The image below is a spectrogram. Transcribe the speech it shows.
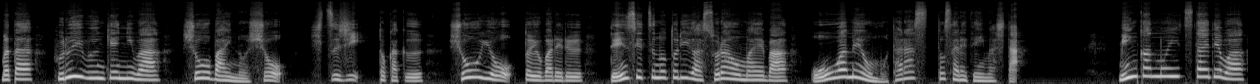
また古い文献には商売の商、羊と書く商用と呼ばれる伝説の鳥が空を舞えば大雨をもたらすとされていました。民間の言い伝えでは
